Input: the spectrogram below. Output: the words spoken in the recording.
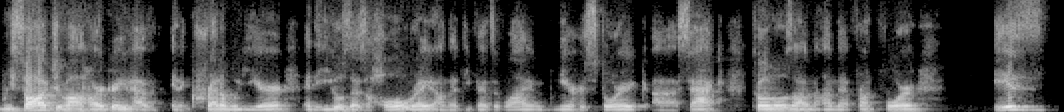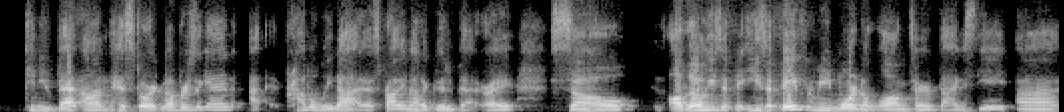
we saw Javon Hargrave have an incredible year, and the Eagles as a whole, right on that defensive line, near historic uh, sack totals on on that front four. Is can you bet on historic numbers again? I, probably not. That's probably not a good bet, right? So, although he's a he's a fade for me more in a long term dynasty uh,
